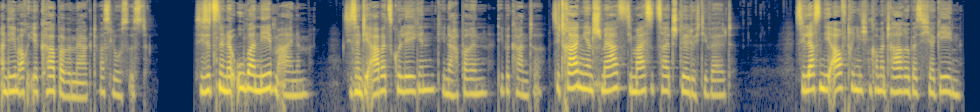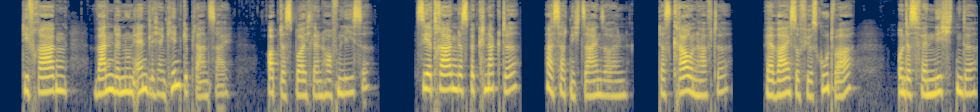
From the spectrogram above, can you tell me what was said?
an dem auch ihr Körper bemerkt, was los ist. Sie sitzen in der U-Bahn neben einem, Sie sind die Arbeitskollegin, die Nachbarin, die Bekannte. Sie tragen ihren Schmerz die meiste Zeit still durch die Welt. Sie lassen die aufdringlichen Kommentare über sich ergehen. Die fragen, wann denn nun endlich ein Kind geplant sei, ob das Bäuchlein hoffen ließe. Sie ertragen das Beknackte, es hat nicht sein sollen, das Grauenhafte, wer weiß, wofür es gut war, und das Vernichtende,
